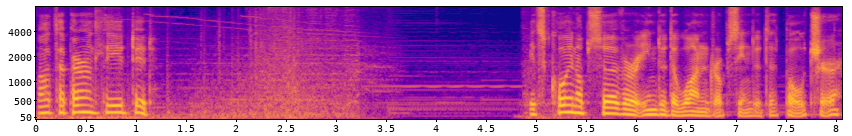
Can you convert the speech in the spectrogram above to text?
But apparently it did. It's coin observer into the one drops into the poacher.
